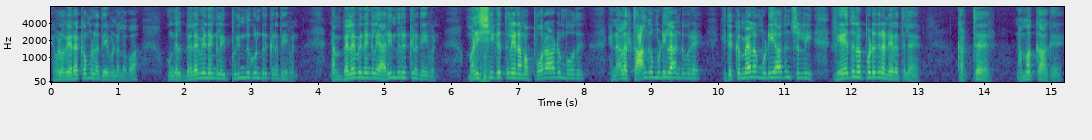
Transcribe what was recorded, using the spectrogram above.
எவ்வளவு இரக்கமுள்ள தேவன் அல்லவா? உங்கள் பலவீனங்களை புரிந்து கொண்டிருக்கிற தேவன். நம் பலவீனங்களை அறிந்திருக்கிற தேவன். மனுஷீகத்திலே நம்ம போராடும் போது என்னால் தாங்க முடியல ஆண்டவரே. இதுக்கு மேலே முடியாதுன்னு சொல்லி வேதனைப்படுகிற நேரத்தில் கர்த்தர் நமக்காக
